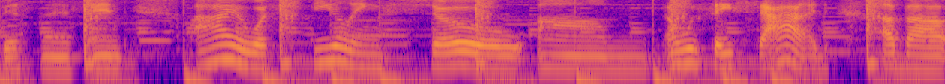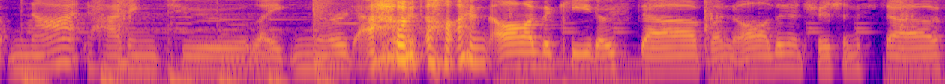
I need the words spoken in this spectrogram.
business, and I was feeling so um, I would say sad about not having to like nerd out on all the keto stuff and all the nutrition stuff.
